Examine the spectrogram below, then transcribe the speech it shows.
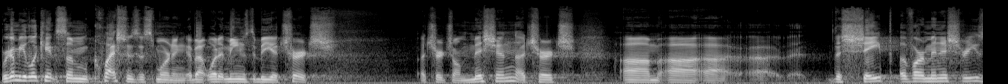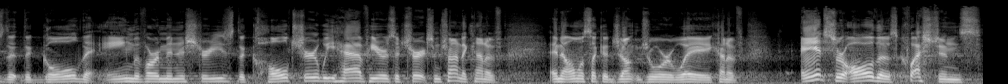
We're going to be looking at some questions this morning about what it means to be a church, a church on mission, a church um, uh, uh, uh the shape of our ministries, the, the goal, the aim of our ministries, the culture we have here as a church. I'm trying to kind of, in almost like a junk drawer way, kind of answer all those questions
